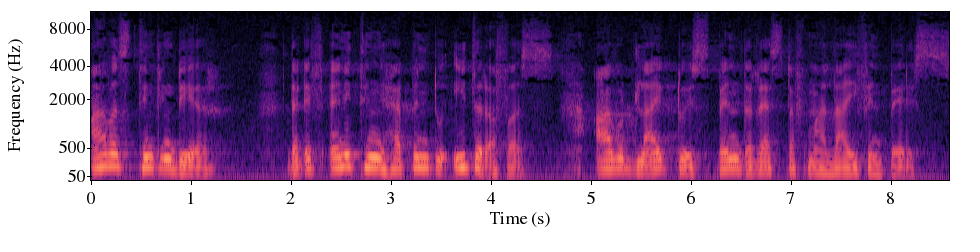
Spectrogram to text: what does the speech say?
I was thinking, dear, that if anything happened to either of us, I would like to spend the rest of my life in Paris.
